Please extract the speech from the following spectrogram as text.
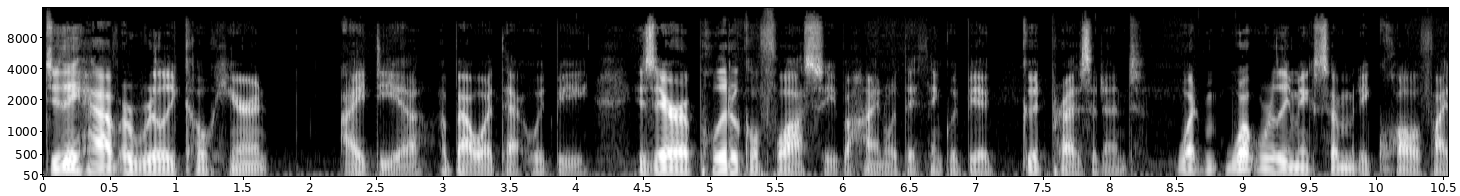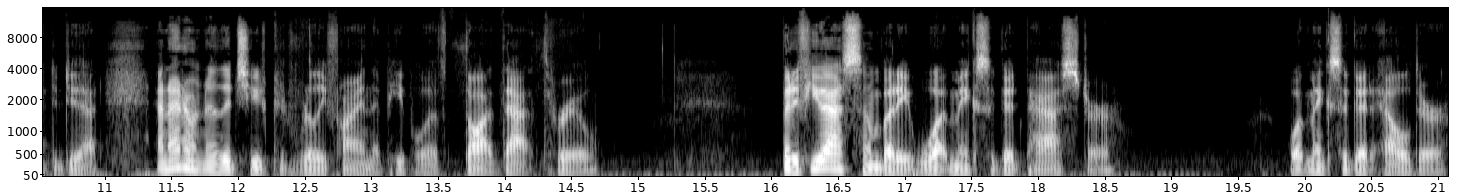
do they have a really coherent idea about what that would be? Is there a political philosophy behind what they think would be a good president? What what really makes somebody qualified to do that? And I don't know that you could really find that people have thought that through. But if you ask somebody what makes a good pastor, what makes a good elder,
